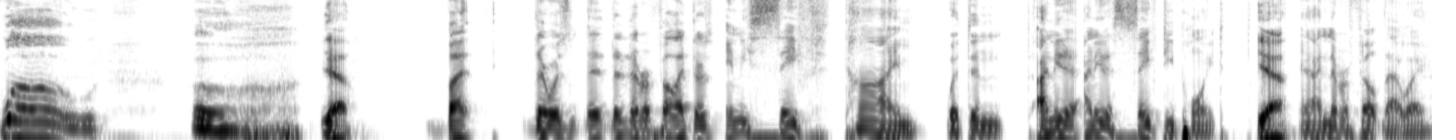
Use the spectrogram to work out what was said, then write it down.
whoa oh. Yeah. but there was there, there never felt like there's any safe time within i need a, i need a safety point. Yeah. and i never felt that way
